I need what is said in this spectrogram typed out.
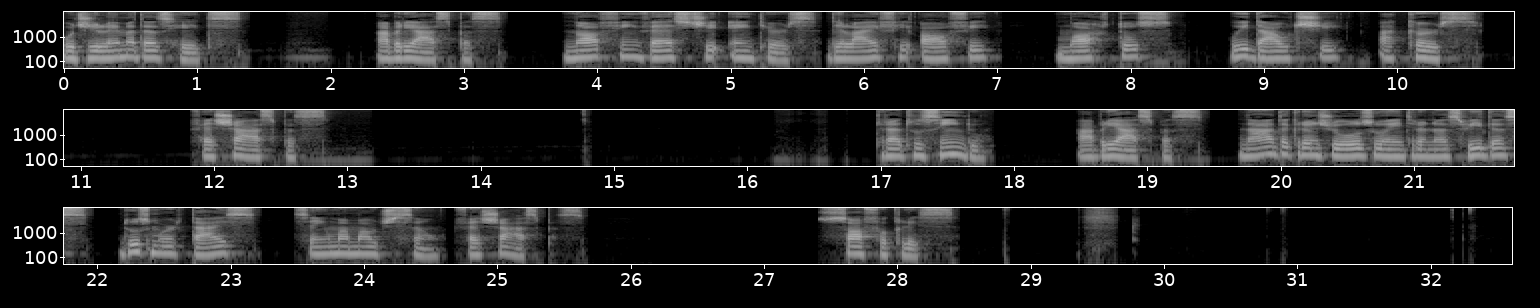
O dilema das redes. Abre aspas. Nothing vest enters the life of mortals without a curse. Fecha aspas. Traduzindo, abre aspas. Nada grandioso entra nas vidas dos mortais sem uma maldição. Fecha aspas. Sófocles.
